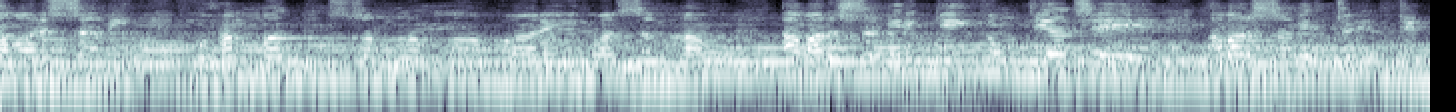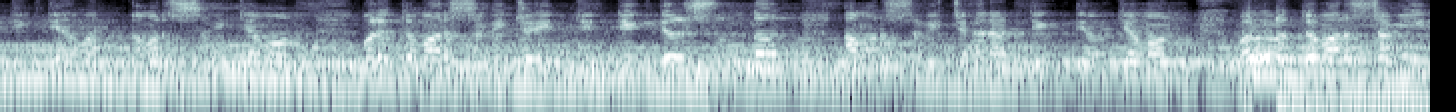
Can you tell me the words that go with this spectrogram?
আমার স্বামী মুহাম্মদ সাল্লাল্লাহু আলাইহি ওয়াসাল্লাম। আমার স্বামীর কি কমতি আছে? আমার স্বামীর চরিত্রের দিক দিয়ে আমার আমার স্বামী কেমন? বলে, তোমার স্বামী চরিত্রের দিক দিয়েও সুন্দর, আমার স্বামী চেহারার দিক দিয়েও কেমন? বলল, তোমার স্বামীর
